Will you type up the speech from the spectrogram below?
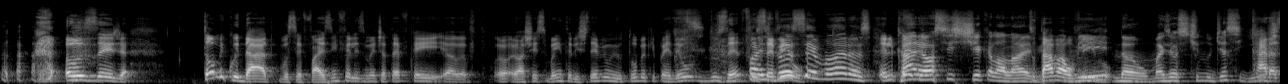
Ou seja, Tome cuidado que você faz. Infelizmente, até fiquei. Eu, achei isso bem triste. Teve um youtuber que perdeu 200 Faz você duas viu? semanas. Ele Cara, perdeu... eu assisti aquela live. Tu tava ao Me... vivo? Não, mas eu assisti no dia seguinte. Cara,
